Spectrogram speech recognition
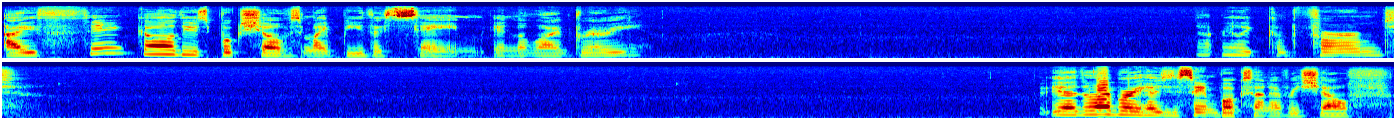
I think all these bookshelves might be the same in the library. Really confirmed. Yeah, the library has the same books on every shelf,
